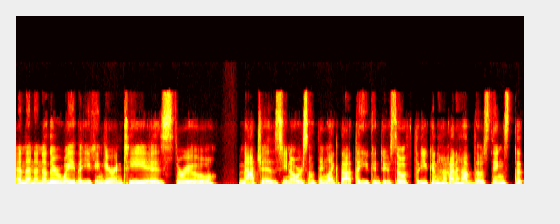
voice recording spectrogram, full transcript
And then another way that you can guarantee is through matches, you know, or something like that that you can do. So if you can kind of have those things that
